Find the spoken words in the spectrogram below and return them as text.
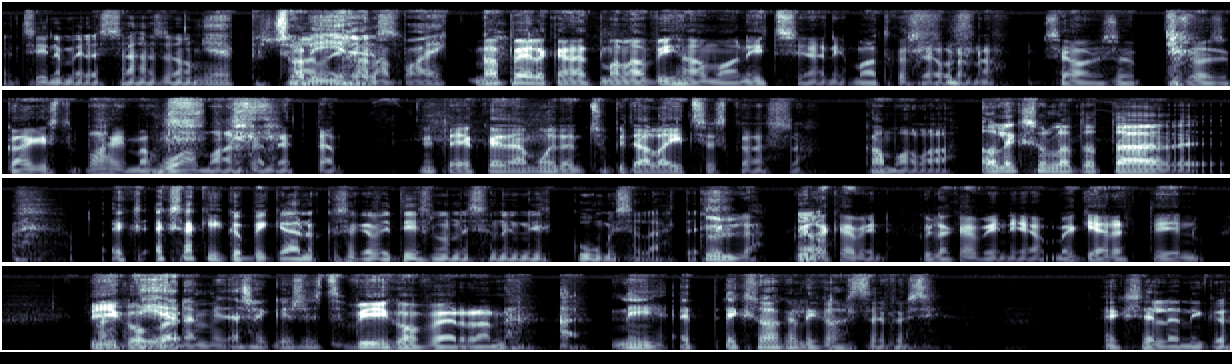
Et siinä mielessähän se on. Jep, se oli ihana paikka. Mä pelkään, että mä alan vihaamaan itseäni matkaseurana. Se on se, se, on se kaikista pahin. Mä huomaan sen, että nyt ei ole ketään muuta, nyt sun pitää olla itses kanssa. Kamalaa. Oliko sulla tota, eikö, eikö säkin Köpi käynyt, kun sä kävit Islannissa, niin niissä kuumissa lähteissä? Kyllä, kyllä Joo. kävin. Kyllä kävin. Ja me kierrettiin Mä viikon, tiedä, ver- mitä sä kysyt. viikon verran. Äh, niin, et, eikö se ole aika likasta se vesi? Eikö siellä, niinku,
